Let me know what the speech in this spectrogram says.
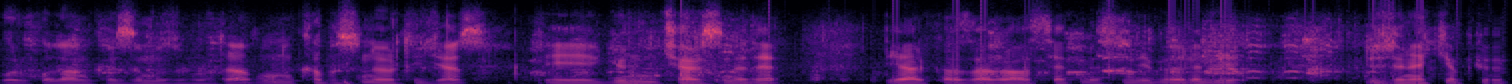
Gurk olan kızımız burada. Bunun kapısını örteceğiz. Ee, günün içerisinde de diğer kazlar rahatsız etmesin diye böyle bir düzenek yapıyorum.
